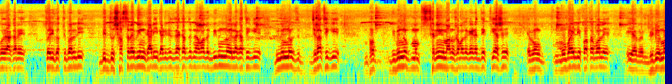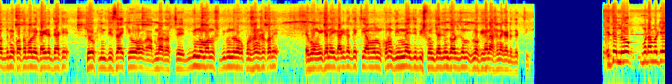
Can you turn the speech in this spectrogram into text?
করে আকারে তৈরি করতে পারলি বিদ্যুৎ সাশ্রয়বিহীন গাড়ি, গাড়িটা দেখার জন্য আমাদের বিভিন্ন এলাকা থেকে, বিভিন্ন জেলা থেকে বিভিন্ন শ্রেণির মানুষ আমাদের গাড়িটা দেখতে আসে এবং মোবাইলে কথা বলে ভিডিওর মাধ্যমে কথা বলে, গাড়িটা দেখে। কেউ কিনতে চায়, কেউ আপনার হচ্ছে বিভিন্ন মানুষ বিভিন্ন রকম প্রশংসা করে এবং এখানে এই গাড়িটা দেখতে এমন কোনো দিন নেই যে বিশ, পঞ্চাশ জন দশজন লোক এখানে আসে না গাড়িটা দেখতে। এতে লোক মোটামুটি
